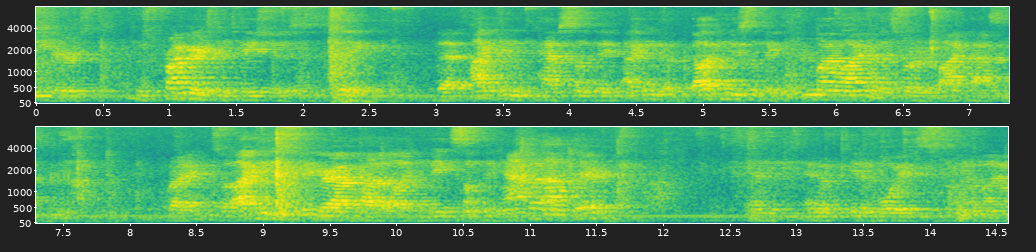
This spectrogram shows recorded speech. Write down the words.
leaders whose primary temptation is to think that I can have something, I can, God can do something through my life that sort of bypasses me, right? So I can just figure out how to like make something happen out there, and, and it avoids you know, my own.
